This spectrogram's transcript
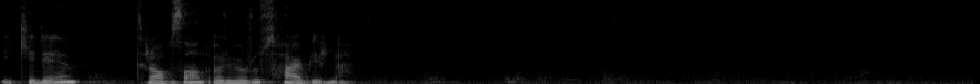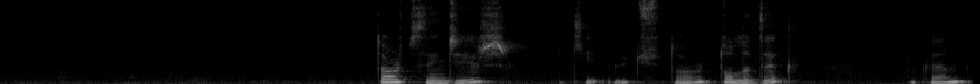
İkili trabzan örüyoruz her birine. Dört zincir 2 3 4 doladık. Bakın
